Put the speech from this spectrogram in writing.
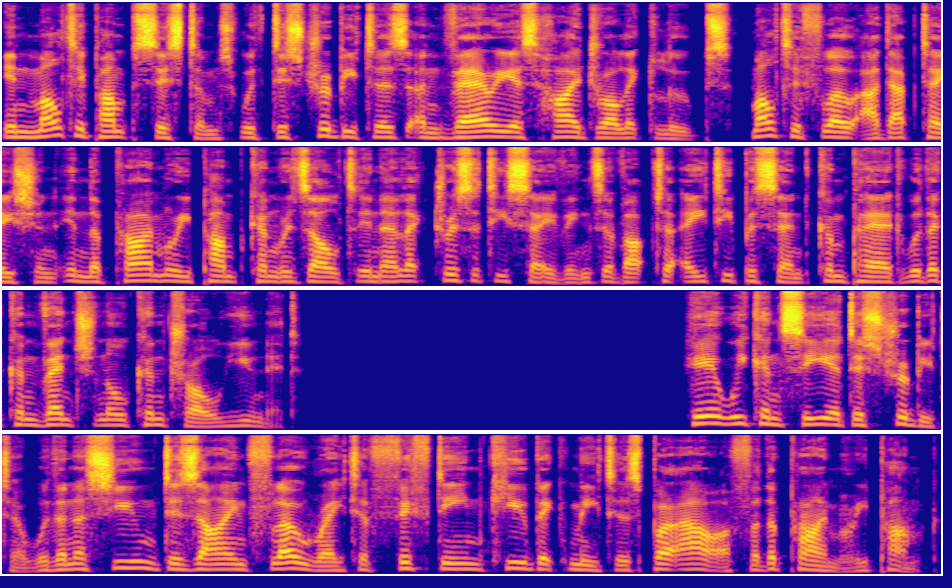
In multipump systems with distributors and various hydraulic loops, multiflow adaptation in the primary pump can result in electricity savings of up to 80% compared with a conventional control unit. Here we can see a distributor with an assumed design flow rate of 15 cubic meters per hour for the primary pump.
